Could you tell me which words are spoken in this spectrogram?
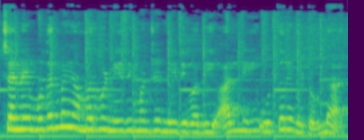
சென்னை முதன்மை அமர்வு நீதிமன்ற நீதிபதி அல்லி உத்தரவிட்டுள்ளார்.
